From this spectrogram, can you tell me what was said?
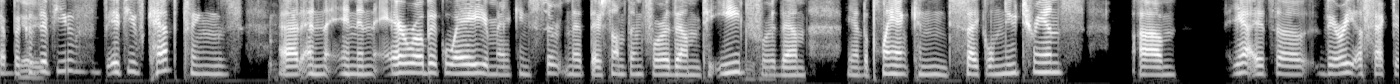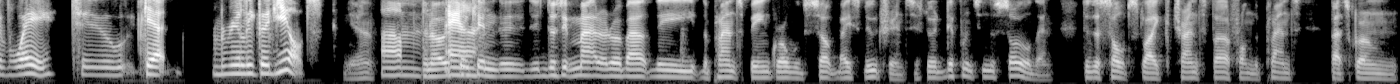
Yeah, because if you've if you've kept things at an in an aerobic way, you're making certain that there's something for them to eat, for them, you know, the plant can cycle nutrients. Um, yeah, it's a very effective way to get really good yields. yeah. Um, And I was and- thinking, uh, does it matter about the the plants being grown with salt-based nutrients? Is there a difference in the soil then? Do the salts like transfer from the plant that's grown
